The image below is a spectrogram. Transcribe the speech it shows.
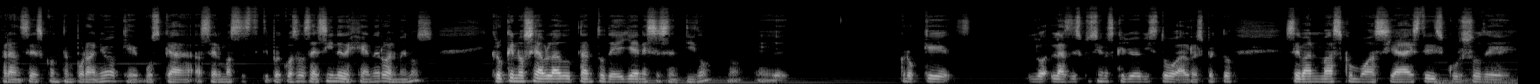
francés contemporáneo, que busca hacer más este tipo de cosas, el cine de género al menos. Creo que no se ha hablado tanto de ella en ese sentido, ¿no? Eh, creo que las discusiones que yo he visto al respecto se van más como hacia este discurso de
